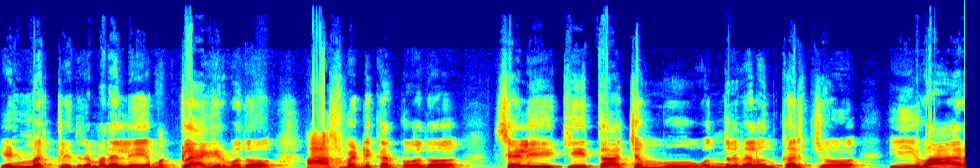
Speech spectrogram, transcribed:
ಹೆಣ್ಮಕ್ಳಿದ್ರೆ ಮನೇಲಿ ಮಕ್ಕಳೇ ಆಗಿರ್ಬೋದು ಹಾಸ್ಪಿಟ್ಲಿಗೆ ಕರ್ಕೋಬೋದು ಚಳಿ ಕೀತ ಚಮ್ಮು, ಒಂದ್ರ ಮೇಲೆ ಒಂದು ಖರ್ಚು. ಈ ವಾರ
